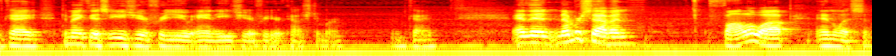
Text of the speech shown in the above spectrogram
okay, to make this easier for you and easier for your customer, okay. And then number seven, follow up and listen.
